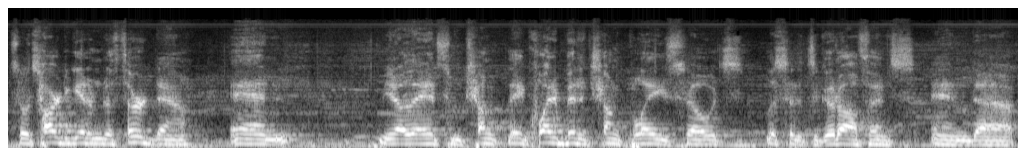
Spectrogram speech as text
so it's hard to get them to third down. And you know, they had some chunk, they had quite a bit of chunk plays. So it's listen, it's a good offense, and uh,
